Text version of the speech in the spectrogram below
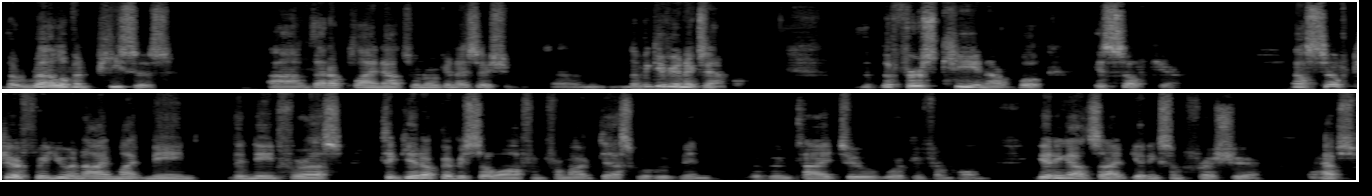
the relevant pieces uh, that apply now to an organization. Um, let me give you an example. The, the first key in our book is self care. Now, self care for you and I might mean the need for us to get up every so often from our desk where we've been we've been tied to working from home, getting outside, getting some fresh air, perhaps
